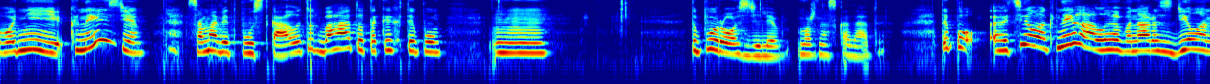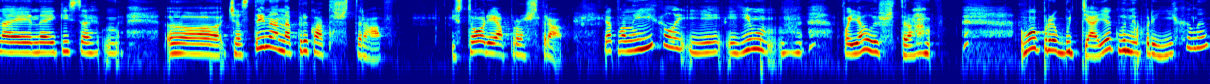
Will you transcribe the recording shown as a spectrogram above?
в одній книзі, сама відпустка, але тут багато таких, типу, типу розділів, можна сказати. Типу, е, ціла книга, але вона розділена на якісь е, частини, наприклад, штраф. Історія про штраф. Як вони їхали і, їм паяли штраф. Або прибуття, як вони приїхали.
